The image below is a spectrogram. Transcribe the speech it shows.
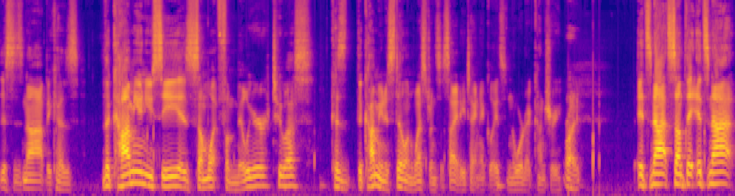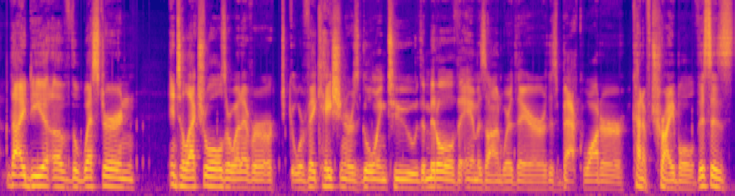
this is not because the commune you see is somewhat familiar to us because the commune is still in western society technically. It's a nordic country. Right. it's not something it's not the idea of the western intellectuals or whatever or, or vacationers going to the middle of the amazon where they're this backwater kind of tribal this is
